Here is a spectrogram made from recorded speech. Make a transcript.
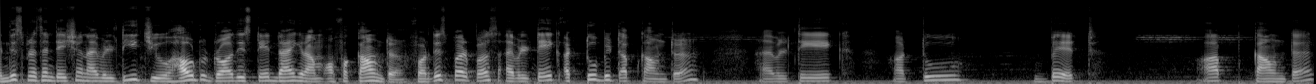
In this presentation I will teach you how to draw the state diagram of a counter. For this purpose I will take a 2 bit up counter. I will take a 2 bit up counter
